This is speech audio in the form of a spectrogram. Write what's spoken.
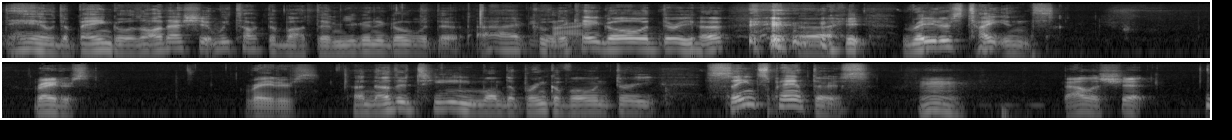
Damn, the Bengals. All that shit we talked about them. You're gonna go with the. All right, Be cool. They can't go with three, huh? All right. Raiders Titans. Raiders. Raiders. Another team on the brink of 0 3. Saints Panthers. Hmm. Dallas shit.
